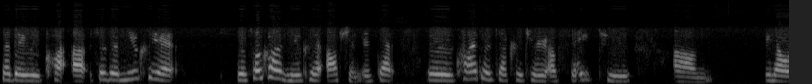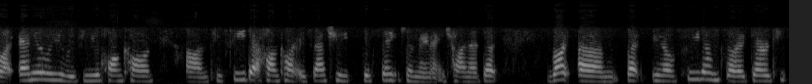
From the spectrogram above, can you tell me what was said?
that they require uh, so the nuclear the so-called nuclear option is that they require the Secretary of State to um, you know like annually review Hong Kong um, to see that Hong Kong is actually distinct from mainland China. But right, um, but you know, freedoms are guaranteed,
